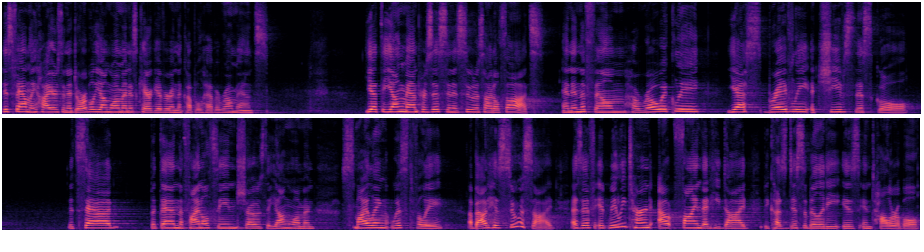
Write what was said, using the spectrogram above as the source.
His family hires an adorable young woman as caregiver, and the couple have a romance. Yet the young man persists in his suicidal thoughts, and in the film, heroically, yes, bravely achieves this goal. It's sad, but then the final scene shows the young woman smiling wistfully about his suicide, as if it really turned out fine that he died because disability is intolerable.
